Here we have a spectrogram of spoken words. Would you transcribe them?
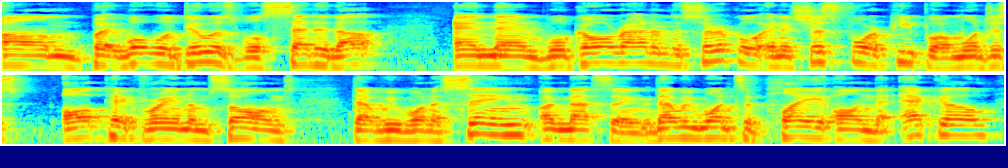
Um, but what we'll do is we'll set it up and then we'll go around in the circle and it's just four people and we'll just all pick random songs that we want to sing, or uh, not sing, that we want to play on the Echo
